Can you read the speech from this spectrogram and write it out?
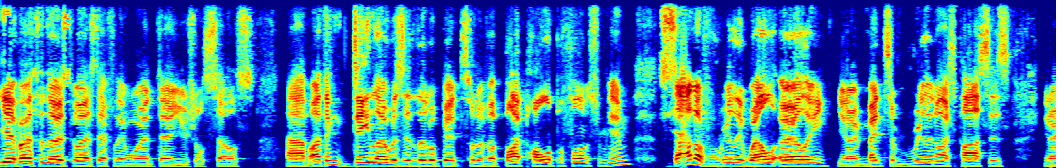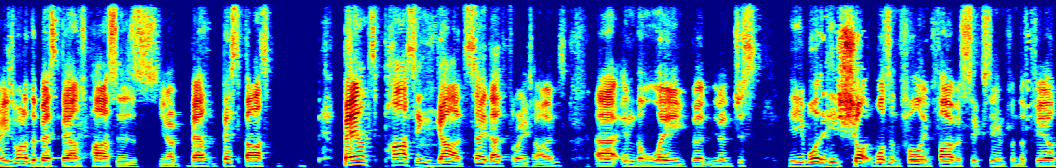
Yeah, both of those guys definitely weren't their usual selves. Um, I think D'Lo was a little bit sort of a bipolar performance from him. Started off really well early, you know, made some really nice passes. You know, he's one of the best bounce passes, you know, best bounce bounce passing guards. Say that three times uh, in the league, but you know, just he was his shot wasn't falling five or sixteen from the field.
